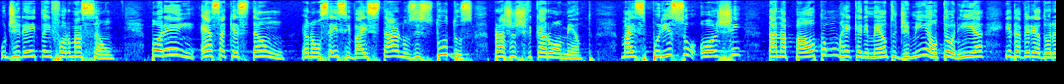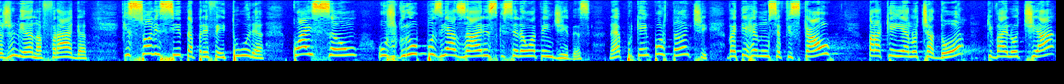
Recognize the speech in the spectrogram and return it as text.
o direito à informação. Porém, essa questão, eu não sei se vai estar nos estudos para justificar o aumento, mas por isso, hoje, está na pauta um requerimento de minha autoria e da vereadora Juliana Fraga, que solicita à prefeitura quais são os grupos e as áreas que serão atendidas. Né? Porque é importante, vai ter renúncia fiscal para quem é loteador, que vai lotear,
